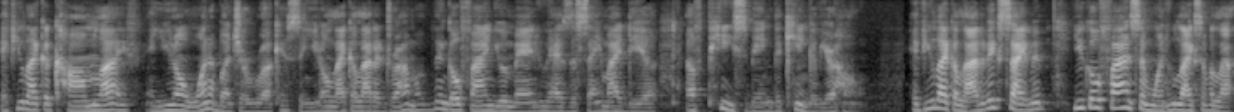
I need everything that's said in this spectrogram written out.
If you like a calm life and you don't want a bunch of ruckus and you don't like a lot of drama, then go find you a man who has the same idea of peace being the king of your home. If you like a lot of excitement, you go find someone who likes a lot,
